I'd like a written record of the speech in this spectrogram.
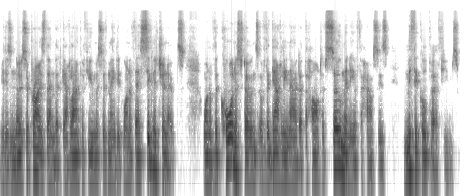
It is no surprise then that Guerlain perfumers have made it one of their signature notes, one of the cornerstones of the Guerlinade at the heart of so many of the house's mythical perfumes.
